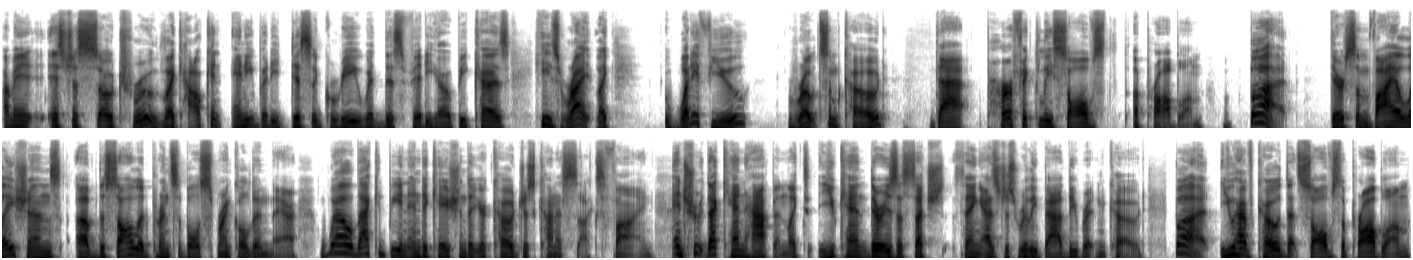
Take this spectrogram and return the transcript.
I mean, it's just so true. Like, how can anybody disagree with this video? Because he's right. Like, what if you wrote some code that perfectly solves a problem, but there's some violations of the solid principles sprinkled in there. Well, that could be an indication that your code just kind of sucks. Fine. And true, that can happen. Like you can, there is a such thing as just really badly written code. But you have code that solves the problem.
